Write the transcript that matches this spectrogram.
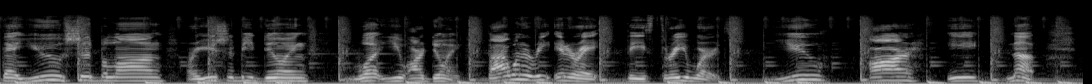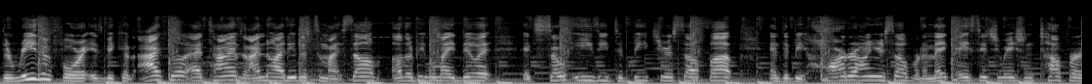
that you should belong or you should be doing what you are doing. But I want to reiterate these three words you are enough. The reason for it is because I feel at times, and I know I do this to myself, other people might do it. It's so easy to beat yourself up and to be harder on yourself or to make a situation tougher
